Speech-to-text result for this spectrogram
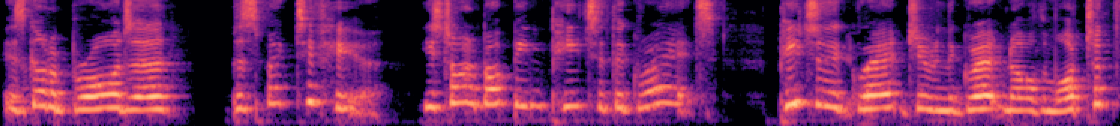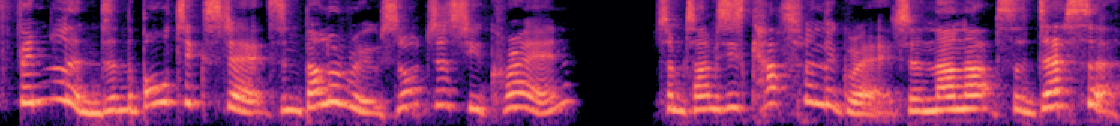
has got a broader perspective here. He's talking about being Peter the Great. Peter the Great during the Great Northern War took Finland and the Baltic states and Belarus, not just Ukraine. Sometimes he's Catherine the Great, and then that's Odessa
